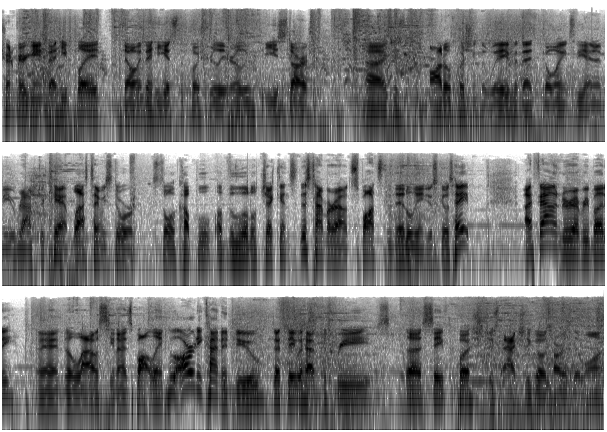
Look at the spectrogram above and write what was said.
Tryndamere game that he played, knowing that he gets the push really early with the E start, uh, just auto pushing the wave and then going to the enemy Raptor camp. Last time he stole, stole a couple of the little chickens. This time around, spots the Nidalee and just goes, hey, I found her, everybody, and allows C9's bot lane, who already kind of knew that they would have the free uh, safe push, just actually go as hard as they want.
